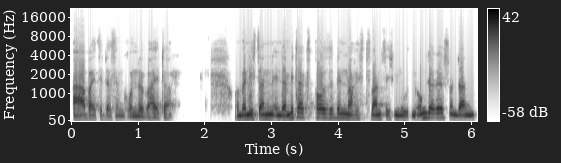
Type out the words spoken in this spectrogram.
arbeitet das im Grunde weiter. Und wenn ich dann in der Mittagspause bin, mache ich 20 Minuten Ungarisch und dann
